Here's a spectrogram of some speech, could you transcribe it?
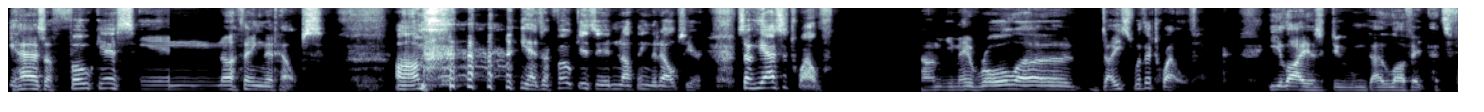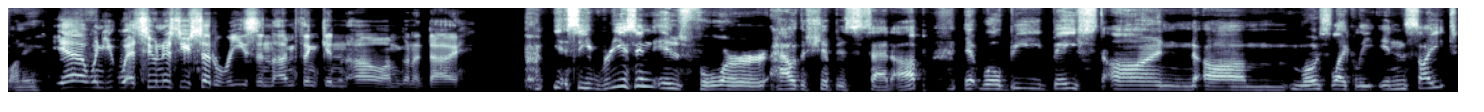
he has a focus in nothing that helps. Um, he has a focus in nothing that helps here. So he has a twelve. Um, you may roll a dice with a twelve. Eli is doomed. I love it. That's funny. Yeah, when you as soon as you said reason, I'm thinking, oh, I'm gonna die. Yeah, see, reason is for how the ship is set up. It will be based on um, most likely insight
